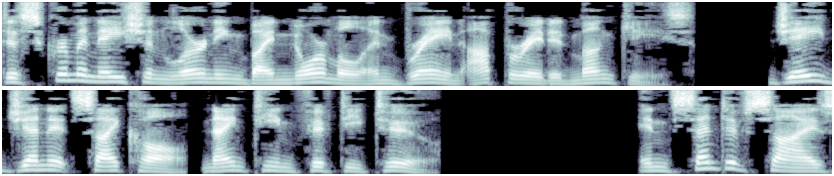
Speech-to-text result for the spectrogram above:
Discrimination learning by normal and brain-operated monkeys. J. Genet Psychol, 1952. Incentive size,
